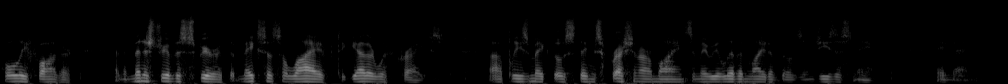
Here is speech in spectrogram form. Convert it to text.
Holy Father, and the ministry of the Spirit that makes us alive together with Christ. Uh, please make those things fresh in our minds and may we live in light of those. In Jesus' name, amen.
